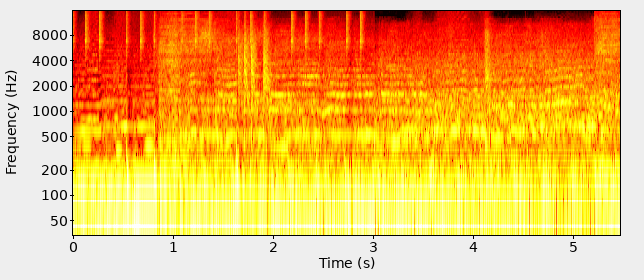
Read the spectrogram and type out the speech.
It's the only other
